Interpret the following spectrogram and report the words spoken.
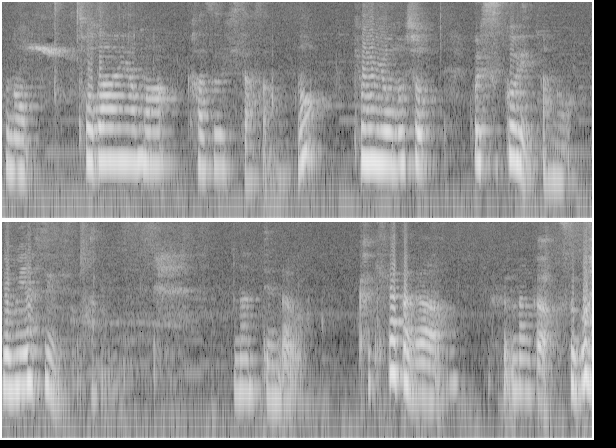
この戸田山和久さんの「教養の書」これすごいあの読みやすいんですよ。なんて言うんだろう。書き方がなんかすごい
